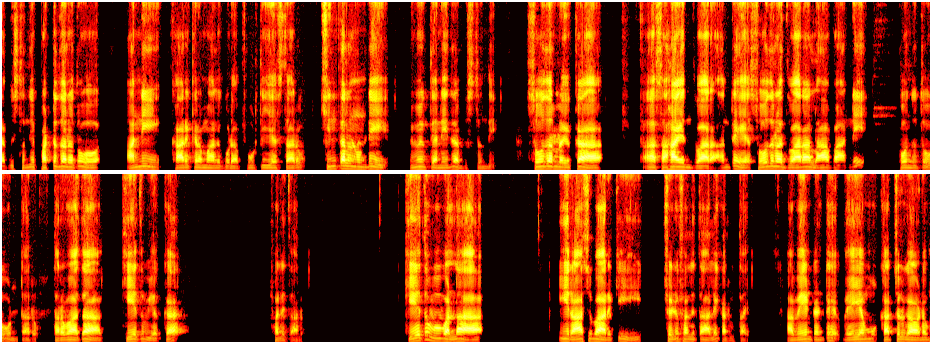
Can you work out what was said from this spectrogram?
లభిస్తుంది. పట్టుదలతో అన్ని కార్యక్రమాలు కూడా పూర్తి చేస్తారు. చింతల నుండి విముక్తి అనేది లభిస్తుంది. సోదరుల యొక్క సహాయం ద్వారా అంటే సోదరుల ద్వారా లాభాన్ని పొందుతూ ఉంటారు. తర్వాత కేతువు యొక్క ఫలితాలు. కేతువు వల్ల ఈ రాశి వారికి చెడు ఫలితాలే కలుగుతాయి. అవేంటంటే వ్యయము ఖర్చులు కావడం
